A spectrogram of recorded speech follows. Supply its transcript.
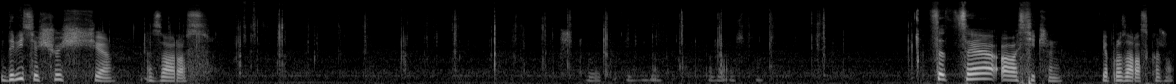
дивіться, що ще зараз. Що це? Пожалуйста. Це, це а, січень. Я про зараз скажу.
